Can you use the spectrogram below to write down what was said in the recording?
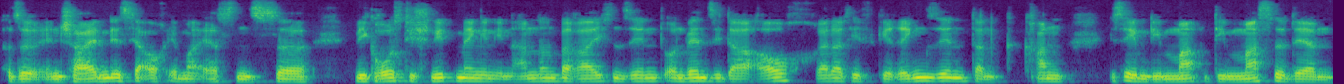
also entscheidend ist ja auch immer erstens, äh, wie groß die Schnittmengen in anderen Bereichen sind. Und wenn sie da auch relativ gering sind, dann kann, ist eben die, Ma die Masse der,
